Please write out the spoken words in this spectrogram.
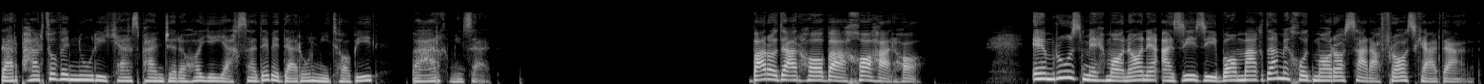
در پرتو نوری که از پنجره های یخزده به درون میتابید برق می‌زد. برادرها و خواهرها امروز مهمانان عزیزی با مقدم خود ما را سرافراز کردند.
